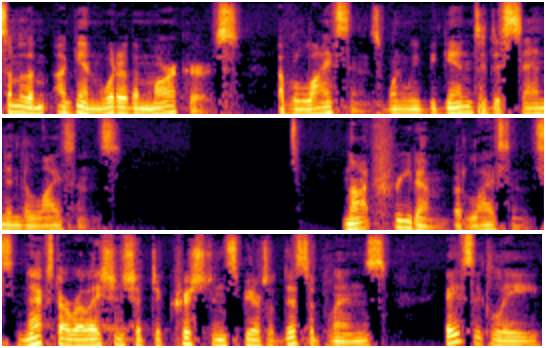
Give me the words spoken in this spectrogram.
some of the, again, what are the markers of license when we begin to descend into license? Not freedom, but license. Next, our relationship to Christian spiritual disciplines. Basically,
